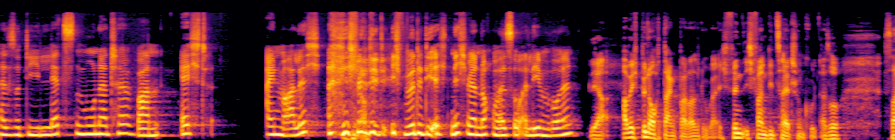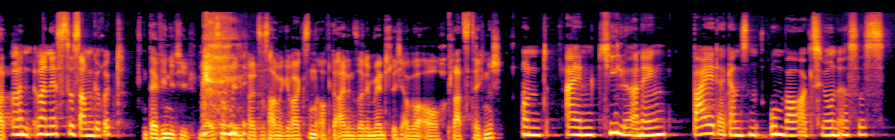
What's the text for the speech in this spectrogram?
Also die letzten Monate waren echt einmalig. Ich, ja. würde, die, ich würde die echt nicht mehr nochmal so erleben wollen. Ja, aber ich bin auch dankbar darüber. Ich finde, ich fand die Zeit schon cool. Also es hat. Man, man ist zusammengerückt. Definitiv. Man ist auf jeden Fall zusammengewachsen. Auf der einen Seite menschlich, aber auch platztechnisch. Und ein Key Learning bei der ganzen Umbauaktion ist es,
